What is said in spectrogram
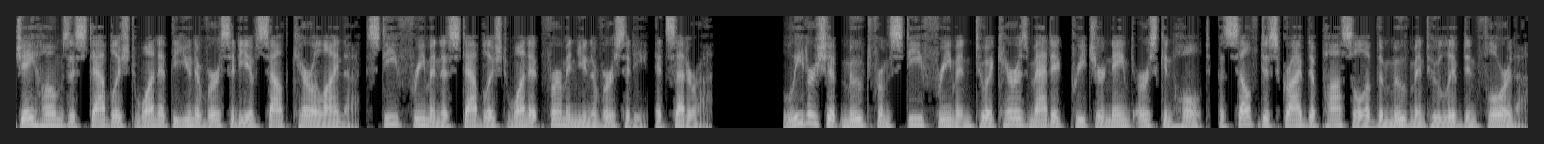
Jay Holmes established one at the University of South Carolina, Steve Freeman established one at Furman University, etc. Leadership moved from Steve Freeman to a charismatic preacher named Erskine Holt, a self-described apostle of the movement who lived in Florida.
